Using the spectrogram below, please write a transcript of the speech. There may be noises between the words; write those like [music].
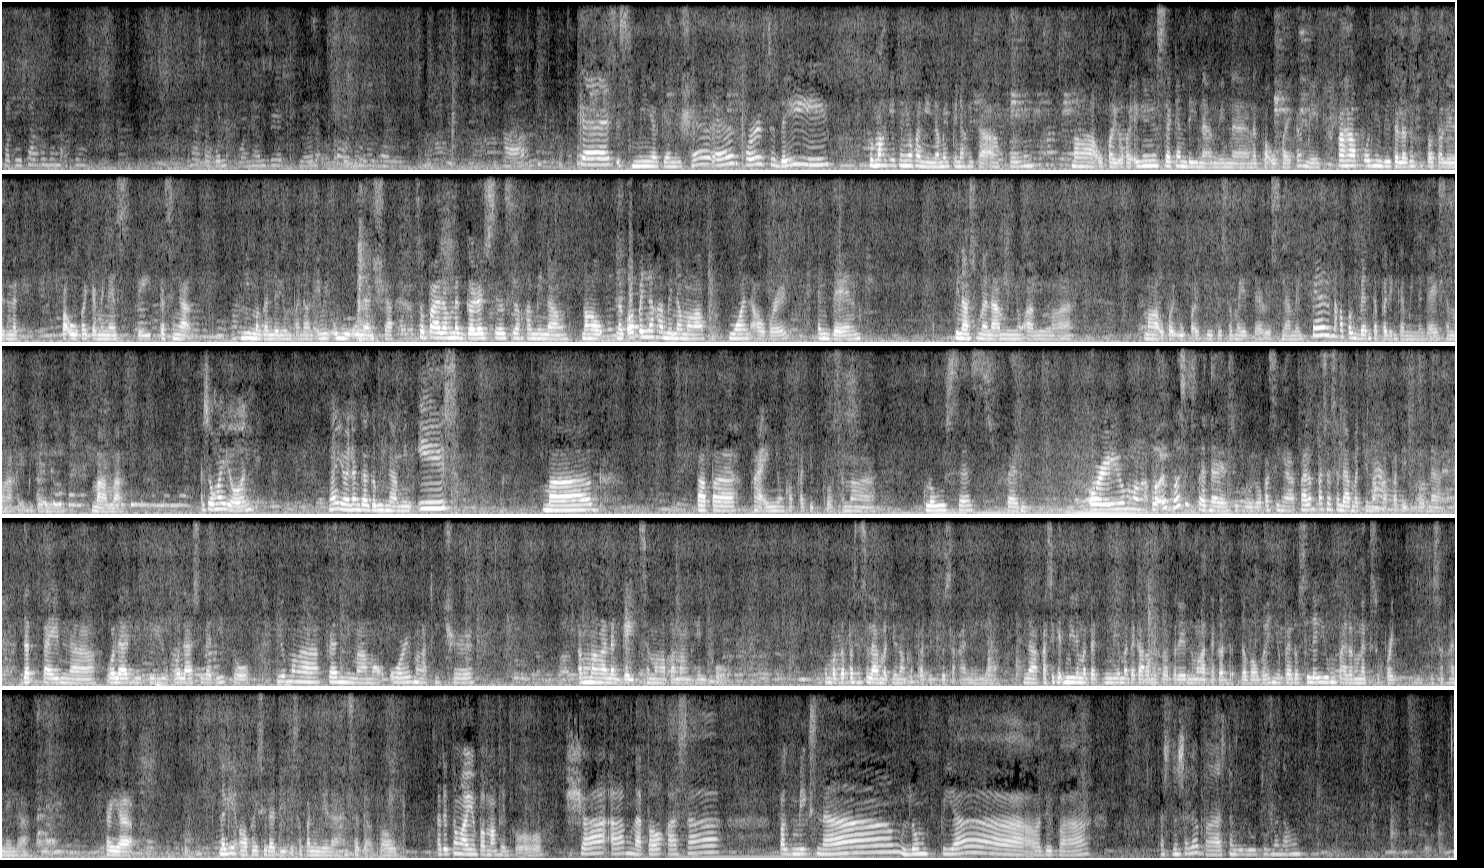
sago-sago na na siya. Wala ta, 100. Wala, 100. Ha? Guys, it's me again, Rochelle. And for today, kung makikita nyo kanina, may pinakita akong mga ukay-ukay. Ayun yung second day namin na nagpa-ukay kami. Kahapon, hindi talaga sa totally na nagpa-ukay kami ng state kasi nga hindi maganda yung panahon. I mean, umuulan siya. So, parang nag-garage sales lang kami ng mga, nag-open lang kami ng mga one hour. And then, pinasok na namin yung aming mga mga ukay-ukay dito sa may terrace namin. Pero nakapagbenta pa rin kami na guys sa mga kaibigan ni Mama. So ngayon, ngayon ang gagawin namin is mag papakain yung kapatid ko sa mga closest friend or yung mga eh, closest friend na rin siguro kasi nga parang pasasalamat yun ng kapatid ko na that time na wala dito yung wala sila dito yung mga friend ni mama or mga teacher ang mga nag-guide sa mga pamangkin ko. Kumbaga pasasalamat yun ng kapatid ko sa kanila. Na kasi hindi naman hindi naman taga kami totally ng mga taga Davao Venue, pero sila yung parang nag-support dito sa kanila. Kaya naging okay sila dito sa paninirahan sa Davao. At ito nga yung pamangkin ko. Siya ang natoka sa pagmix ng lumpia. O, di ba? Tapos dun sa labas, nagluluto na ng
